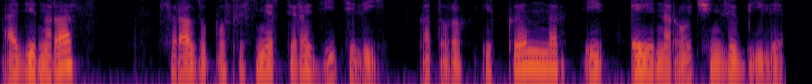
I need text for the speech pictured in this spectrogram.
Один раз сразу после смерти родителей, которых и Кеннер, и Эйнер очень любили.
